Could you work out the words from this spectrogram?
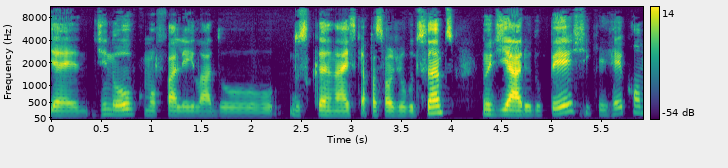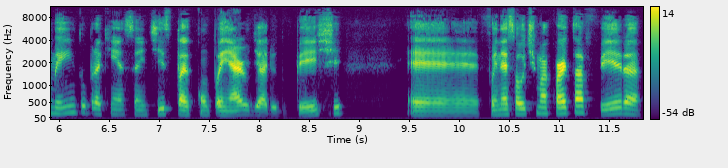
é, de novo, como eu falei lá do, dos canais que ia passar o jogo do Santos, no Diário do Peixe, que recomendo para quem é Santista acompanhar o Diário do Peixe. É, foi nessa última quarta-feira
